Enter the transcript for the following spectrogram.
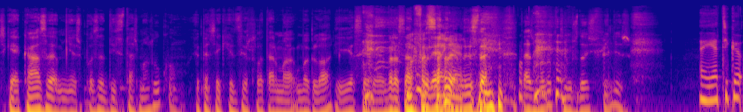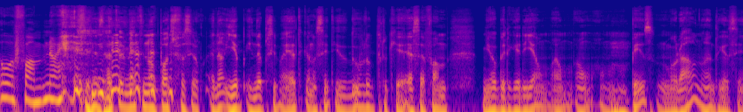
Cheguei a casa, a minha esposa disse: Estás maluco? Eu pensei que ia dizer relatar uma, uma glória e ia ser abraçado por ela. façanha. Ela disse, Estás maluco? Temos dois filhos. A ética ou a fome, não é? Exatamente, não podes fazer. Não, e ainda por cima a ética no sentido duplo, porque essa fome me obrigaria a um, a um, a um- a um peso moral, não é? Digo assim,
